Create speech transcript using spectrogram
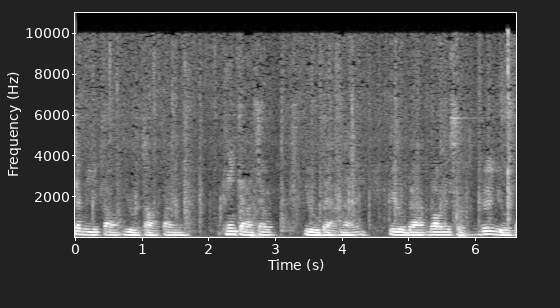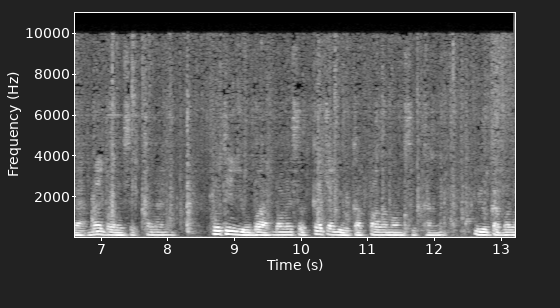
จะมีต่ออยู่ต่อไป เพียงแต่จะ อยู่แบบไหน อยู่แบบบริสุทธิ์หรืออยู่แบบไม่บริสุทธิ์เท่านั้น ผู้ที่อยู่แบบบริสุทธิ์ก็จะอยู่กับปรมังสุขขัง อยู่กับบร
